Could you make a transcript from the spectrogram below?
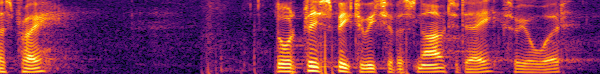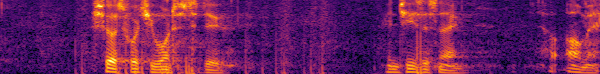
Let's pray. Lord, please speak to each of us now, today, through your word. Show us what you want us to do. In Jesus' name, Amen.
